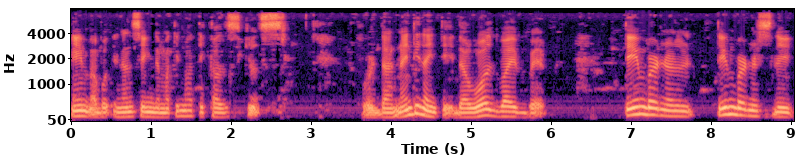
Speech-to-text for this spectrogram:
aim about enhancing the mathematical skills. For the 1990, the World Wide Web, Tim Berners-Lee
